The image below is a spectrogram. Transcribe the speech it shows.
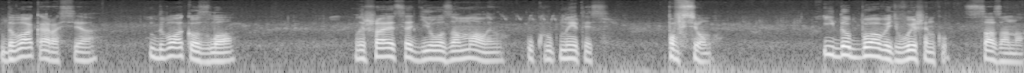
Два карася, два козла. Лишається діло за малим. Укрупнитись по всьому. І додавить вишенку сазана.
